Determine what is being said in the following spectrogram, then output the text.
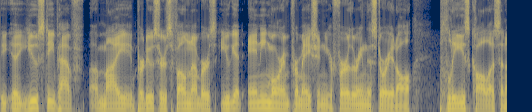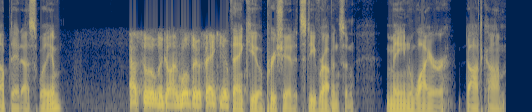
Uh, you, Steve, have uh, my producer's phone numbers. You get any more information, you're furthering the story at all, please call us and update us, William. Absolutely, Glenn. Will do. Thank you. Thank you. Appreciate it. Steve Robinson, mainewire.com.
